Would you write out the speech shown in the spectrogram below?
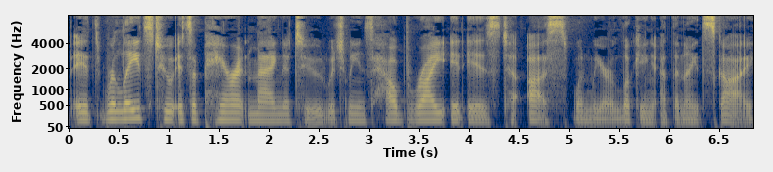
it relates to its apparent magnitude, which means how bright it is to us when we are looking at the night sky.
